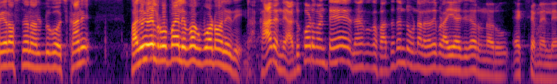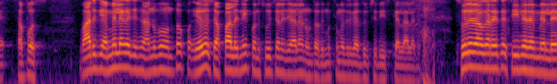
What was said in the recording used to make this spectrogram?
పేరు వస్తుందని అడ్డుకోవచ్చు. కానీ పదివేల రూపాయలు ఇవ్వకపోవడం అనేది కాదండి అడ్డుకోవడం అంటే దానికి ఒక పద్ధతి అంటూ ఉండాలి కదా. ఇప్పుడు అయ్యాజీ గారు ఉన్నారు ఎక్స్ ఎమ్మెల్యే సపోజ్. వారికి ఎమ్మెల్యేగా చేసిన అనుభవంతో ఏదో చెప్పాలని కొన్ని సూచనలు చేయాలని ఉంటుంది ముఖ్యమంత్రి గారి దృష్టి తీసుకెళ్ళాలని. సూర్యరావు గారు అయితే సీనియర్ ఎమ్మెల్యే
